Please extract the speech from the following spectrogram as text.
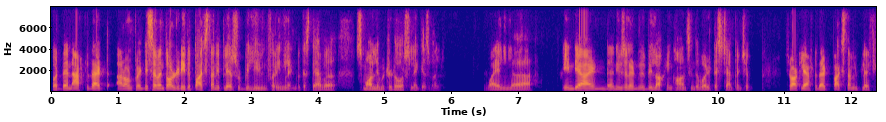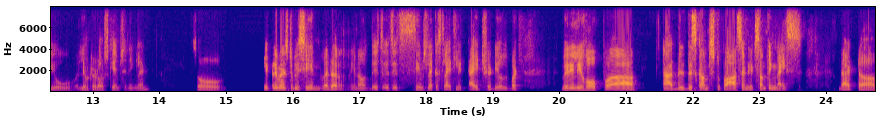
But then after that, around 27th, already the Pakistani players would be leaving for England because they have a small limited overs leg as well. While uh, India and uh, New Zealand will be locking horns in the World Test Championship. Shortly after that, Pakistan will play a few limited overs games in England. So it remains to be seen whether you know it, it, it seems like a slightly tight schedule, but we really hope uh, ah, this comes to pass and it's something nice. That uh,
